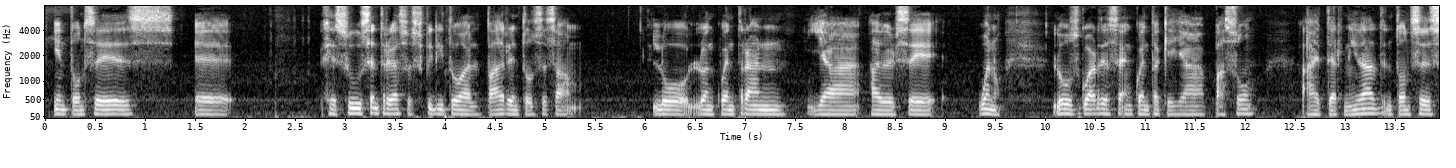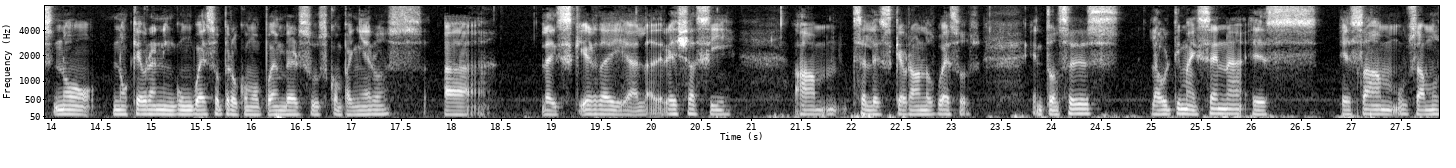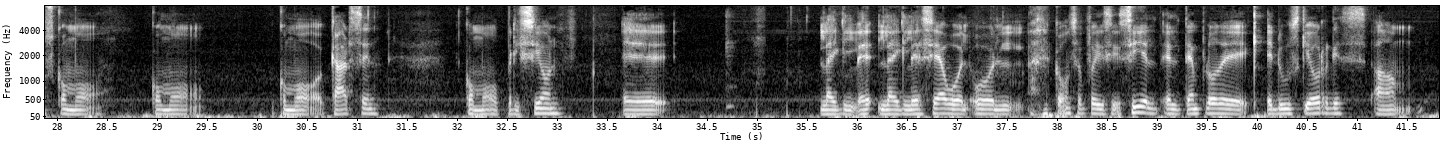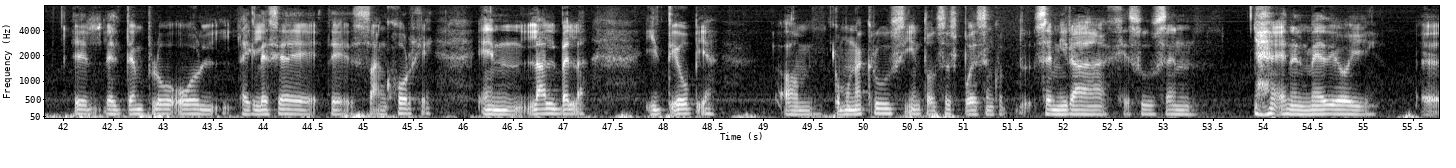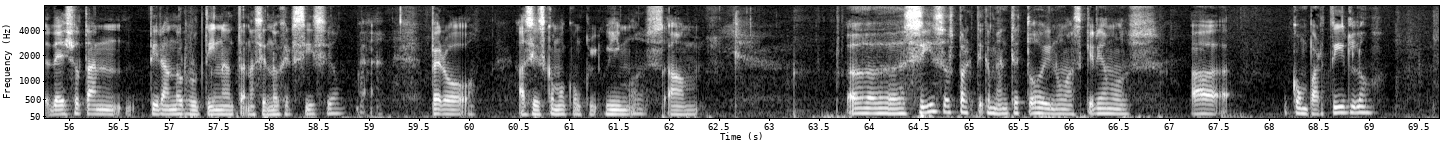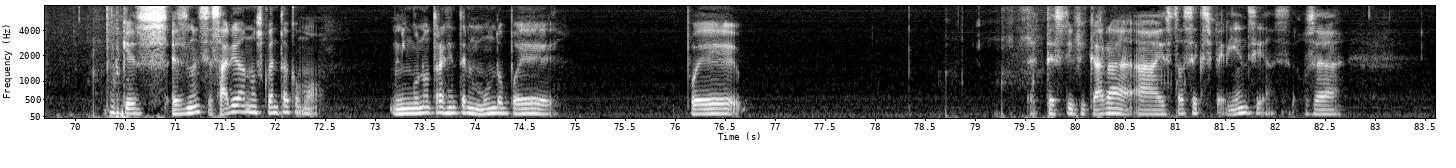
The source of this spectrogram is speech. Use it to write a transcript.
Y entonces eh, Jesús entrega su espíritu al Padre, entonces lo, encuentran ya a verse, bueno, los guardias se dan cuenta que ya pasó a eternidad, entonces no, no quebran ningún hueso, pero como pueden ver sus compañeros a la izquierda y a la derecha sí se les quebraron los huesos. Entonces la última escena es, es usamos como, como como cárcel, como prisión. Eh, la, iglesia o el, ¿cómo se puede decir? Sí, el, templo de Erus Georges, um, el, templo o la iglesia de, San Jorge en Lalbela, Etiopía, um, como una cruz y entonces pues se mira a Jesús en, en el medio y eh, de hecho están tirando rutina, están haciendo ejercicio, eh, pero así es como concluimos. Um, uh, sí, eso es prácticamente todo y nomás queríamos uh, compartirlo porque es, necesario darnos cuenta como ninguna otra gente en el mundo puede puede testificar a, estas experiencias o sea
